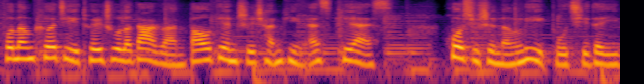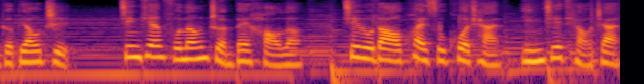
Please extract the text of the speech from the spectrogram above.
孚能科技推出了大软包电池产品 SPS，或许是能力补齐的一个标志。今天，孚能准备好了，进入到快速扩产，迎接挑战。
